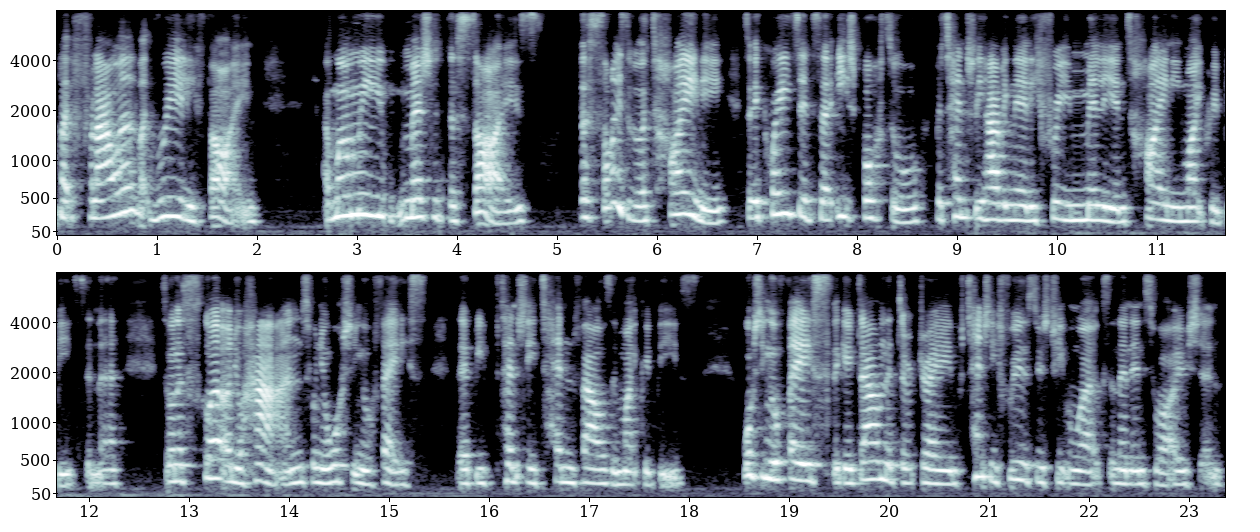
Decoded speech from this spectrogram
like flour, like really fine. And when we measured the size, the size of were tiny. So equated to each bottle potentially having nearly 3 million tiny microbeads in there. So on a squirt on your hand, when you're washing your face, there'd be potentially 10,000 microbeads. Washing your face, they go down the drain, potentially through the sewage treatment works, and then into our ocean.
